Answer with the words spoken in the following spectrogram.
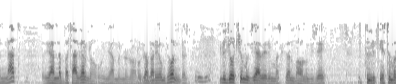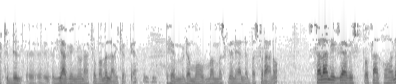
እናት ያለበት ሀገር ነው እኛ የምንኖረው። ገበሬውም ቢሆን እንደዚህ። ልጆችም እግዚአብሔር ይመስገን በአሁኑ ጊዜ ትልቅ የትምህርት እድል እያገኙ ናቸው በመላው ኢትዮጵያ። ይሄም ደግሞ መመስገን ያለበት ስራ ነው። ሰላም የእግዚአብሔር ስጦታ ከሆነ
